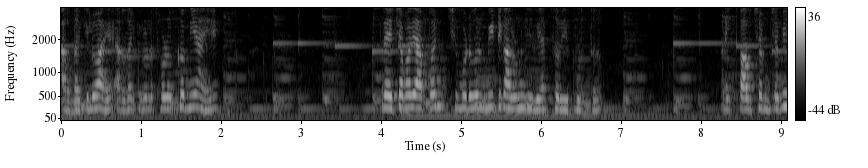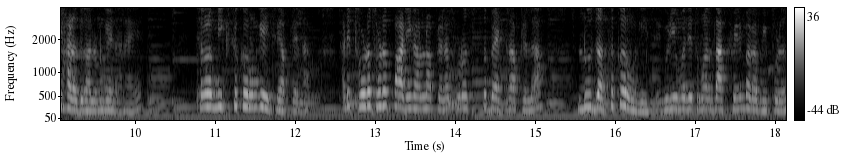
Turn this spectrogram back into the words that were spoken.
अर्धा किलो आहे. अर्धा किलोला थोडं कमी आहे. तर याच्यामध्ये आपण चिमडवर मीठ घालून घेऊयात चवीपुरतं. आणि एक पाव चमचा मी हळद घालून घेणार आहे. सगळं मिक्स करून घ्यायचं आहे आपल्याला. आणि थोडं थोडं पाणी घालून आपल्याला थोडंसं बॅटर आपल्याला लूज असं करून घ्यायचं आहे व्हिडिओमध्ये तुम्हाला दाखवेन बघा मी पुढं.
